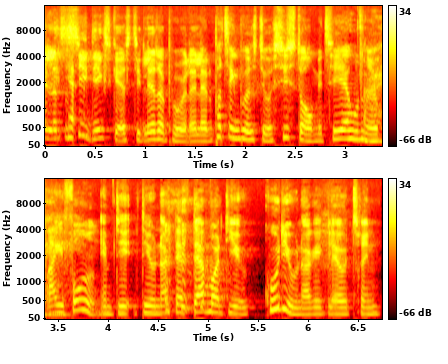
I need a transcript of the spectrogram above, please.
Eller så ja. sig, at de ikke skal have stiletter på, eller, eller andet. Prøv at tænke på, hvis det var sidste år med Thea, hun havde jo brækket foden. Jamen det, det er jo nok, der, der må de jo, kunne de jo nok ikke lave et trin.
